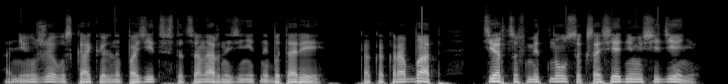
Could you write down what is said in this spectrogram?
Они уже выскакивали на позиции стационарной зенитной батареи. Как акробат, Терцев метнулся к соседнему сиденью.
